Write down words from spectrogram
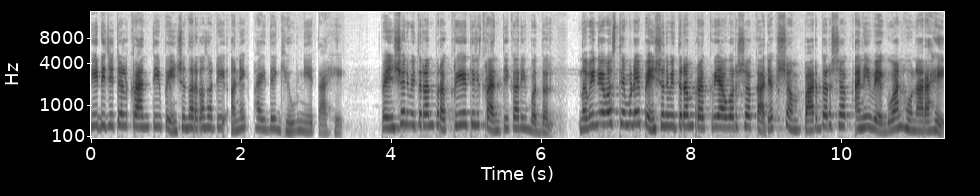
ही डिजिटल क्रांती पेन्शनधारकांसाठी अनेक फायदे घेऊन येत आहे. पेन्शन वितरण प्रक्रियेतील क्रांतिकारी बदल. नवीन व्यवस्थेमुळे पेन्शन वितरण प्रक्रिया वर्ष कार्यक्षम पारदर्शक आणि वेगवान होणार आहे.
